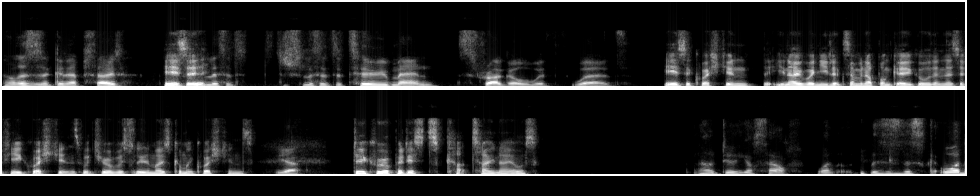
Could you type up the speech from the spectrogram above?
Oh, this is a good episode. Here's a Listen, to, just listen to two men struggle with words. Here's a question that you know when you look something up on Google, then there's a few questions which are obviously the most common questions. Yeah. Do chiropodists cut toenails? No, do it yourself. What? This is this. What?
